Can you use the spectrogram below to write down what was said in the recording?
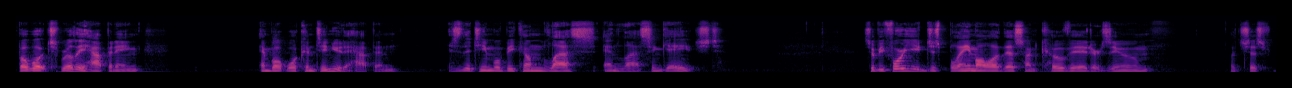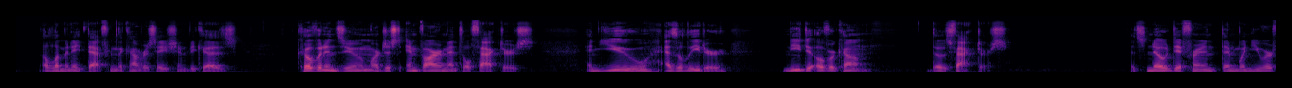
But what's really happening and what will continue to happen is the team will become less and less engaged. So before you just blame all of this on COVID or Zoom, let's just eliminate that from the conversation because COVID and Zoom are just environmental factors. And you, as a leader, need to overcome those factors. It's no different than when you were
